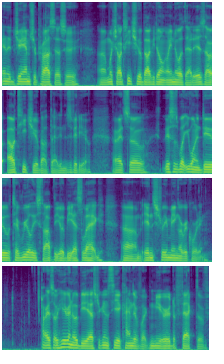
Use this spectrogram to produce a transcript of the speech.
and it jams your processor, um, which I'll teach you about if you don't really know what that is. I'll, I'll teach you about that in this video. All right, so this is what you want to do to really stop the OBS lag um, in streaming or recording. All right, so here in OBS, you're going to see a kind of like mirrored effect of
